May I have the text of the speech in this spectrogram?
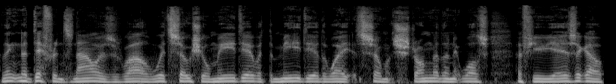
I think the difference now is as well with social media, with the media, the way it's so much stronger than it was a few years ago.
